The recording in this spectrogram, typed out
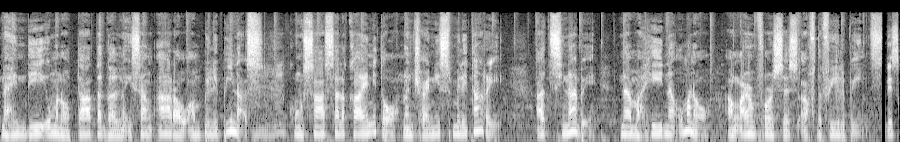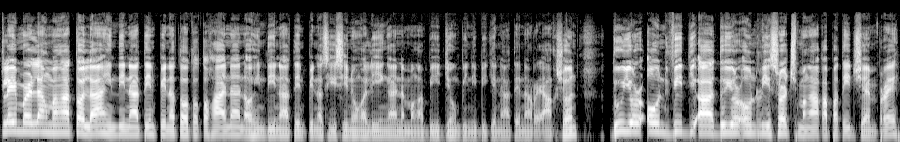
na hindi umano tatagal ng isang araw ang Pilipinas mm-hmm. kung sasalakayin ito ng Chinese military at sinabi na mahina umano ang Armed Forces of the Philippines. Disclaimer lang mga tol ha, hindi natin pinatototohanan o hindi natin pinasisinungalingan ng mga bidyong binibigyan natin ng reaction. Do your own video, uh, do your own research mga kapatid, syempre.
